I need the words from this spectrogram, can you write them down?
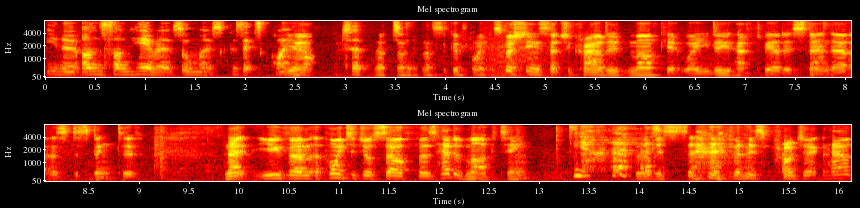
you know unsung heroes almost because it's quite Yeah. hard to. That, that, that's a good point, especially in such a crowded market where you do have to be able to stand out as distinctive. Now, you've um, appointed yourself as head of marketing Yeah. for this for this project. How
